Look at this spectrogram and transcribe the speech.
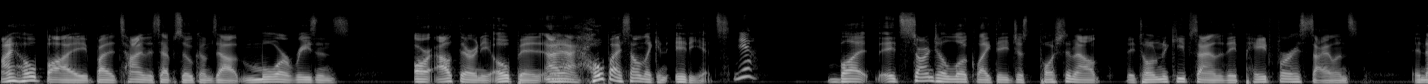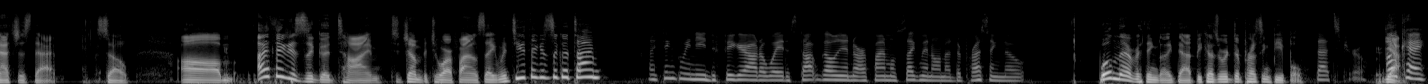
I hope by by the time this episode comes out, more reasons are out there in the open, and I hope I sound like an idiot. Yeah. But it's starting to look like they just pushed him out. They told him to keep silent. They paid for his silence, and that's just that. So, um, I think this is a good time to jump into our final segment. Do you think it's a good time? I think we need to figure out a way to stop going into our final segment on a depressing note. We'll never think like that because we're depressing people. That's true. Yeah. Okay.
